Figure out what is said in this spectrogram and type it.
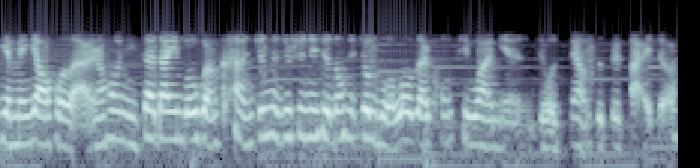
也没要回来，然后你在大英博物馆看，真的就是那些东西就裸露在空气外面，就这样子被摆着，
